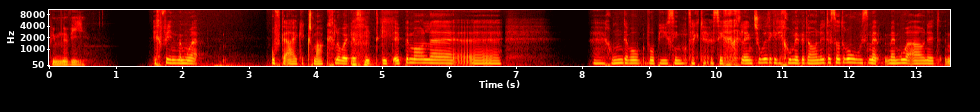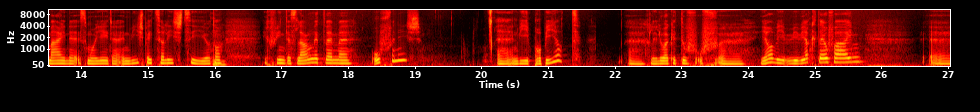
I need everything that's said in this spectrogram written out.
bei einem Wein? Ich finde, man muss auf den eigenen Geschmack schauen. Es gibt, gibt etwa mal äh, äh, Kunden, die, die bei uns sind und sagen, sich entschuldigen, ich komme eben da nicht so draus. Man, man muss auch nicht meinen, es muss jeder ein Weinspezialist sein, oder? Mhm. Ich finde, es langt, wenn man offen ist, äh, einen Wein probiert, äh, ein bisschen schaut auf, auf äh, ja, wie, wie wirkt er auf einem, äh,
